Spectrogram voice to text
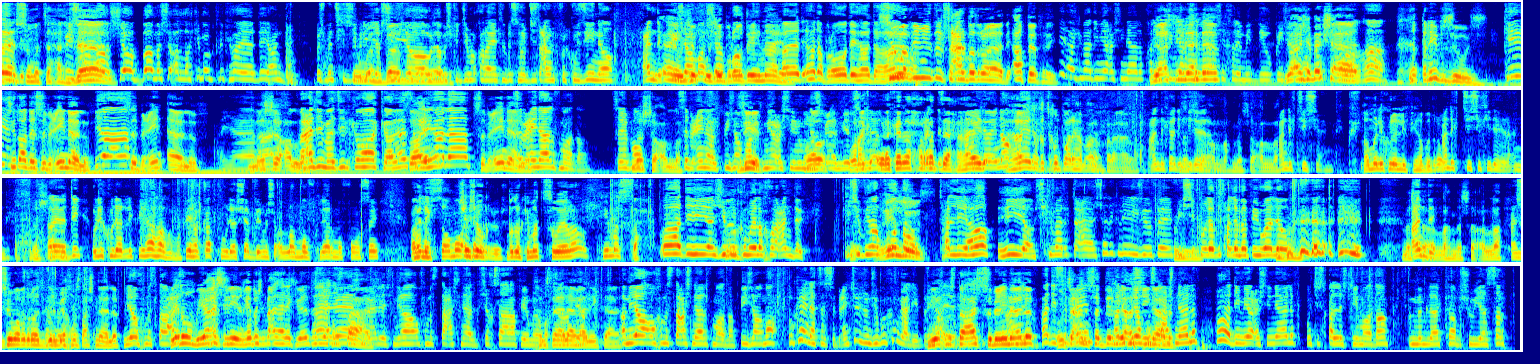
السومه تاعها هبال شابة ما شاء الله كما قلت لك هاي هذه عندك. باش ما تكذب شوية بالضبط ولا. باش كتجي من القراية تلبسها وتجي تعاونك في الكوزينة. عندك إيه وجيب بيجامة وجيب شابة. برودي هنايا. هذا برودي هذا. شو هذا. في ميزك شعر بدرو هذه ابيبري إيه لكن هذه 120000 120,000 خليهم يديو بيجامة. يعجبك شعر. آه، ها. قريب زوج. كيف؟ سيطادي 70000 يا. 70000 يا ما شاء الله. ما عندي مزيدكم هكا. صحيح؟ 70000 70000 70000 ماذا؟ سيبو ما شاء الله. 70000 بيجامه زيد. 120 ومن 700 وراك 190 وراك أنا الحره. تاعها هاي. هاي تقدر تكومباريها مع الاخرى عاود عندك هذه ما كي شاء دايره الله ما شاء الله. عندك تيشي عندك هم اللي كل اللي فيها بدرو عندك تيشي كي داير عندك. ما شاء هاي الله هادي ولي كولور اللي فيها ها هما. فيها كات كولور شابين ما شاء الله موف كلير موف فونسي. عندك هلك الصومو شوف شوف بدرو كيما التصويره كيما الصح. وهذه هي نجيب لكم هي الاخرى عندك. كي تشوف فيها فوطو. تحليها هي. مش كيما هذاك تاع هذاك اللي يجوا في, الشيكولا بتحلى ما فيه والو. ما شاء عندك. الله ما شاء الله. عندك. السومه بدرو دير 115000 115 غير 120 غير باش لك معليش 115 معليش 115000 شي خسارة فيهم 5000 هذيك تاع. 115000 ماضا بيجاما وكاينة حتى 70 تجوا نجيب لكم كاع لي بري. 115 70000 هذه وتاع 70 نسدر هذه 120000 125000 هذه 120000 وانت تقلشتي ماضا في المملكه بشوية سر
